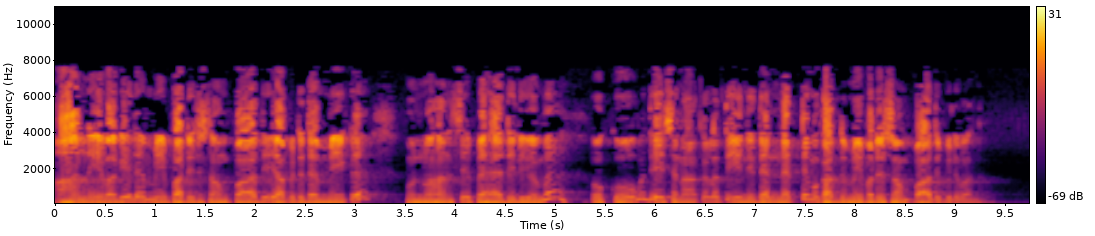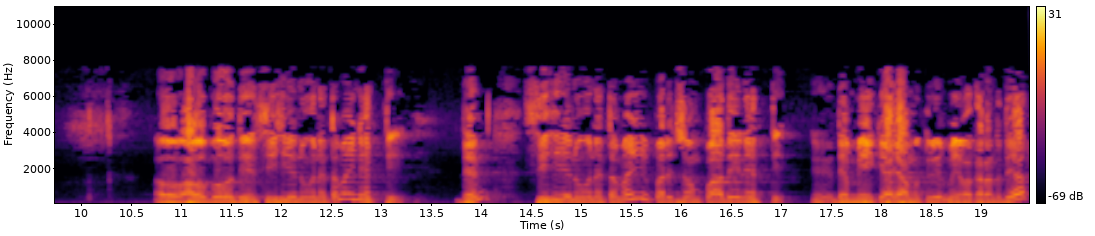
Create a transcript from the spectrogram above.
ආනේ වගේ දැම් මේ පටිච සම්පාදී අපිට දැම් මේක උන්වහන්සේ පැහැදිලියම ඔක්කෝම දේශනා කල තියන්නේ දැන් නැත්තම කක්ද මේ පටි සම්පාද පිළිබඳ. ඕ අවබෝධය සිහිය නුවන තමයි නැත්තේ. දැන් සිහිය නුවන තමයි පරිච සම්පාදය නැත්තේ. දැ මේක අය අමුතුවෙන් මේවා කරන්න දෙයක්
